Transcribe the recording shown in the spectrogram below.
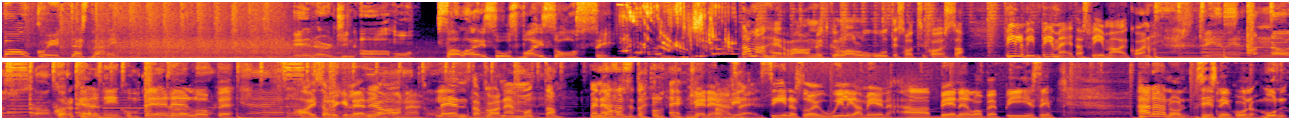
paukku itsestäni. Energin aamu. Salaisuus vai soossi? Tämä herra on nyt kyllä ollut uutisotsikoissa pilvin pimeä tässä viime aikoina. Korkeal niin kuin Penelope. Ai se olikin lentokone. lentokone, mutta meneehän No, se tuleekin Meneehän toki. se. Siinä soi Williamin äh, Benelope-biisi. Hänhän on siis niin kuin mun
